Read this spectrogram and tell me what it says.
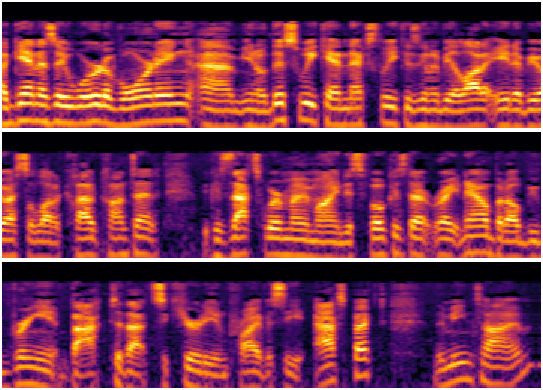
Again, as a word of warning, um, you know, this week and next week is going to be a lot of AWS, a lot of cloud content content because that's where my mind is focused at right now. But I'll be bringing it back to that security and privacy aspect. In the meantime,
